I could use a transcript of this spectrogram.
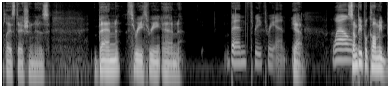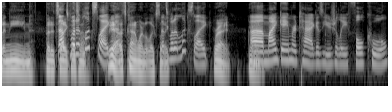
PlayStation is Ben33N. Ben 33N. Yeah. Well, Some people call me Benin, but it's That's like what it not- looks like. Yeah, That- that's kind of what it looks like. That's what it looks like. right. right. Uh, my gamer tag is usually full cool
